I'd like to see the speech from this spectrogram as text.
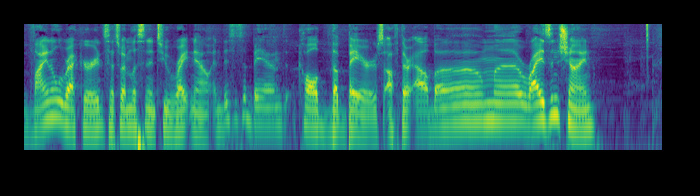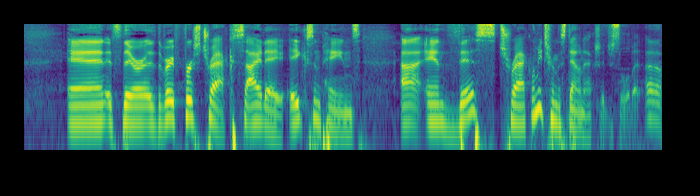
vinyl records. That's what I'm listening to right now. And this is a band called The Bears off their album uh, Rise and Shine and it's their the very first track, side A, aches and pains. Uh, and this track, let me turn this down actually just a little bit. Uh,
